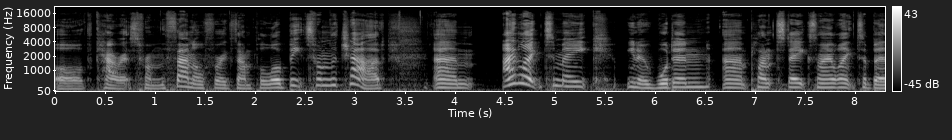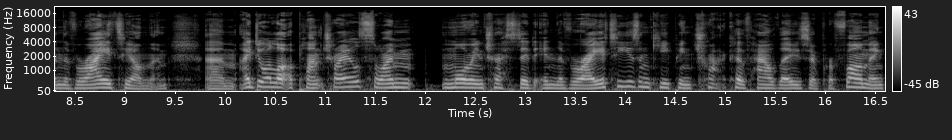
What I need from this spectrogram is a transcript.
or the carrots from the fennel, for example, or beets from the chard. Um, I like to make, you know, wooden uh, plant stakes and I like to burn the variety on them. Um, I do a lot of plant trials, so I'm more interested in the varieties and keeping track of how those are performing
